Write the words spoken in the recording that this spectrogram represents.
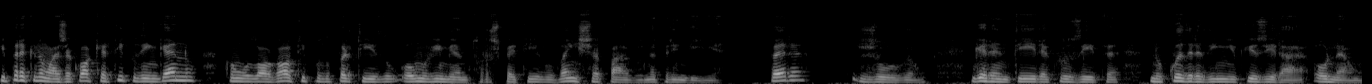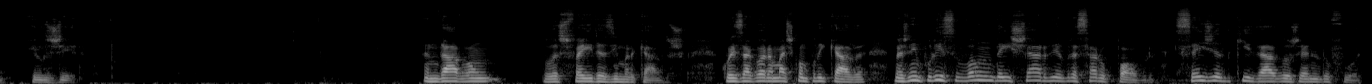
e para que não haja qualquer tipo de engano com o logótipo do partido ou movimento respectivo bem chapado na prendinha, para, julgam, garantir a cruzita no quadradinho que os irá ou não eleger. Andavam pelas feiras e mercados. Coisa agora mais complicada, mas nem por isso vão deixar de abraçar o pobre, seja de que idade ou género for,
